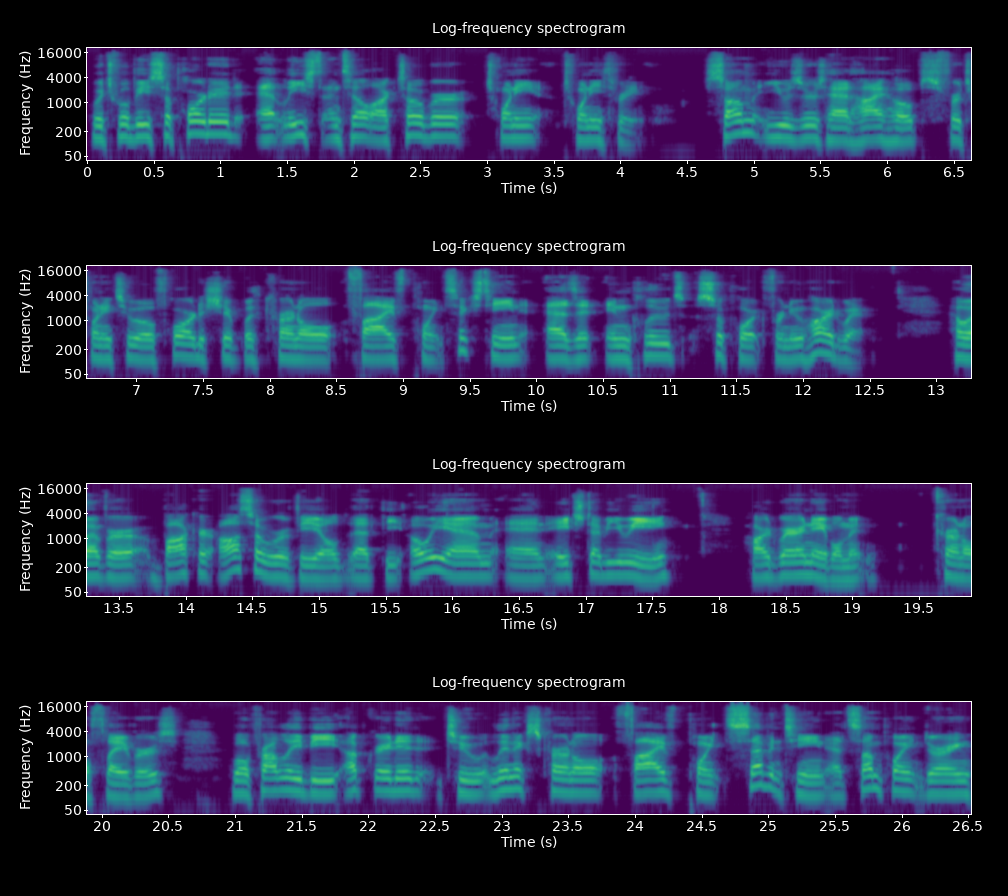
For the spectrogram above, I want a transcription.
which will be supported at least until October 2023. Some users had high hopes for 2204 to ship with kernel 5.16 as it includes support for new hardware. However, Bacher also revealed that the OEM and HWE hardware enablement kernel flavors will probably be upgraded to Linux kernel 5.17 at some point during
